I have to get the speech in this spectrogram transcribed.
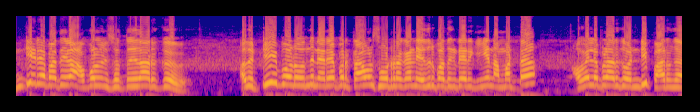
இன்டீரியர் பார்த்தீங்கன்னா அவ்வளோ சொத்து தான் இருக்குது அது டீ போர்டு வந்து நிறைய பேர் டிராவல்ஸ் ஓட்டுறக்கான்னு எதிர்பார்த்துக்கிட்டே இருக்கீங்க. நம்மகிட்ட அவைலபிளாக இருக்க வண்டி பாருங்க.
